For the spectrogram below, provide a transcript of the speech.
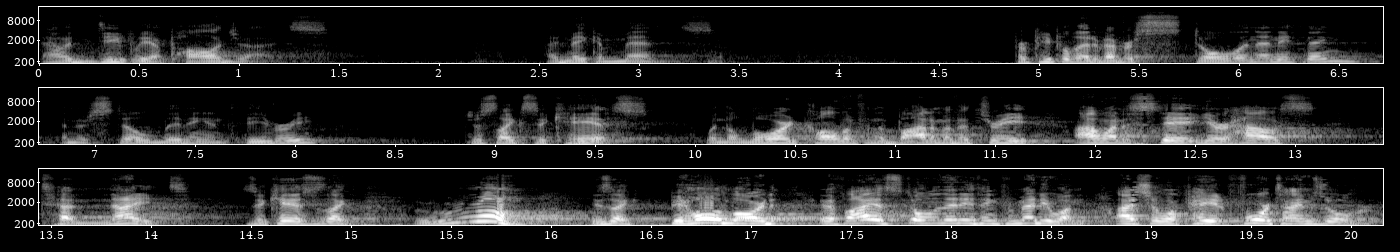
I would deeply apologize. I'd make amends. For people that have ever stolen anything and they're still living in thievery, just like Zacchaeus, when the Lord called him from the bottom of the tree, I want to stay at your house tonight. Zacchaeus is like, Whoa! he's like, Behold, Lord, if I have stolen anything from anyone, I shall repay it four times over.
